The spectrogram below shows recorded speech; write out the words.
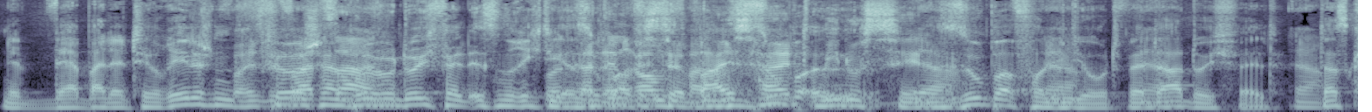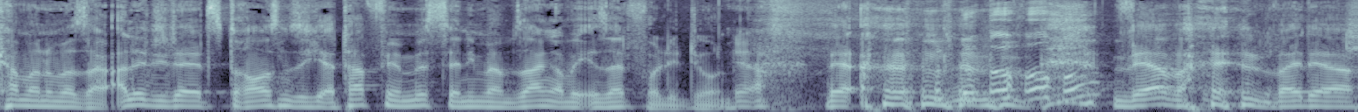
Nee, wer bei der theoretischen Wollte ich Führerscheinprüfung sagen. durchfällt, ist ein richtiger Super. Das ist der Weisheit Super- minus 10. Ja. Super Vollidiot, wer Ja. da durchfällt. Ja. Das kann man nur mal sagen. Alle, die da jetzt draußen sich ertappt fühlen, müsst ihr niemandem sagen, aber ihr seid Vollidioten. Ja. Wer, wer bei, bei der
